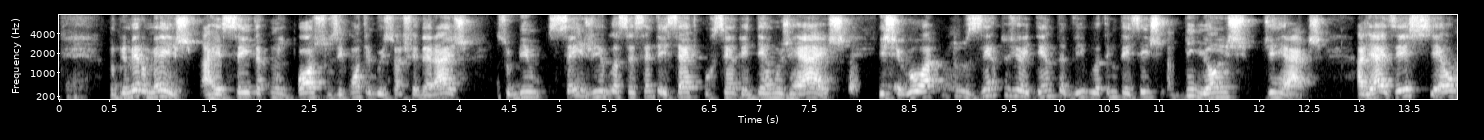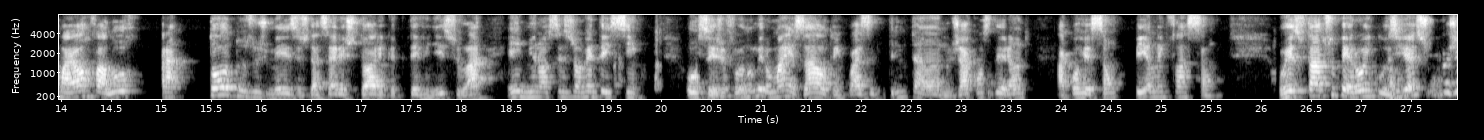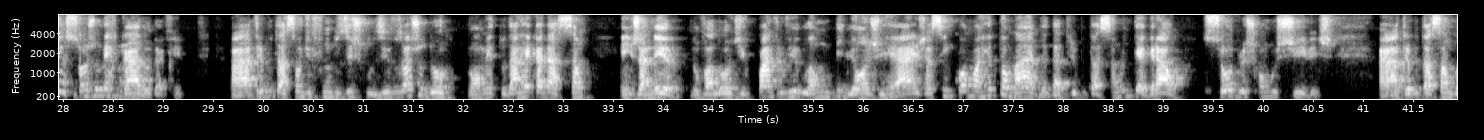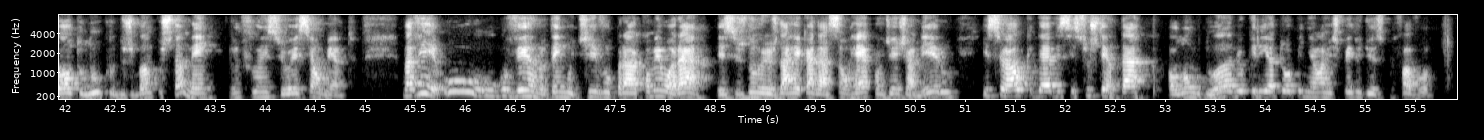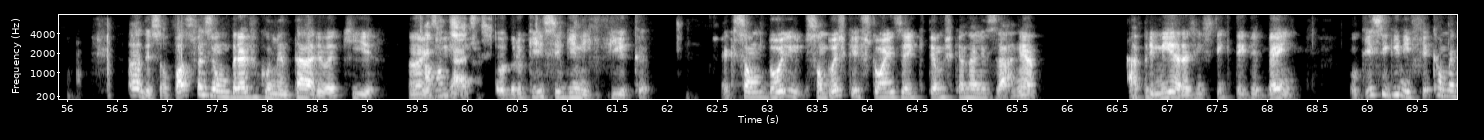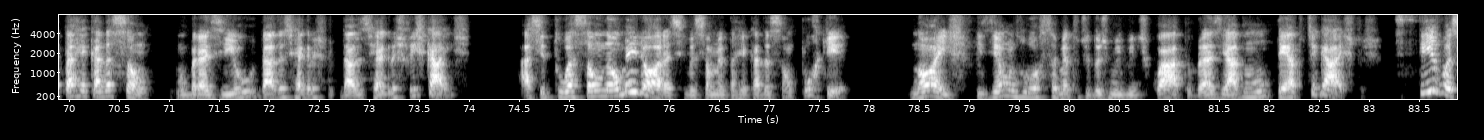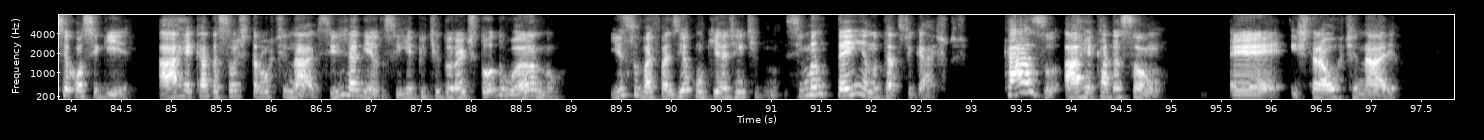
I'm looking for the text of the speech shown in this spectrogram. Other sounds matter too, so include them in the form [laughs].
No primeiro mês, a receita com impostos e contribuições federais subiu 6,67% em termos reais e chegou a 280,36 bilhões de reais. Aliás, esse é o maior valor para todos os meses da série histórica que teve início lá em 1995. Ou seja, foi o número mais alto em quase 30 anos, já considerando a correção pela inflação. O resultado superou, inclusive, as projeções do mercado, Davi. A tributação de fundos exclusivos ajudou no aumento da arrecadação em janeiro, no valor de 4,1 bilhões de reais, assim como a retomada da tributação integral sobre os combustíveis. A tributação do alto lucro dos bancos também influenciou esse aumento. Davi, o, o governo tem motivo para comemorar esses números da arrecadação recorde em janeiro. Isso é algo que deve se sustentar ao longo do ano. Eu queria a tua opinião a respeito disso, por favor. Anderson, posso fazer um breve comentário aqui antes sobre o que significa é que são, dois, são duas questões aí que temos que analisar, né? A primeira, a gente tem que entender bem o que significa aumentar a arrecadação no Brasil, dadas as regras, dadas as regras fiscais. A situação não melhora se você aumenta a arrecadação. Por quê? Nós fizemos o orçamento de 2024 baseado num teto de gastos. Se você conseguir a arrecadação extraordinária, se em janeiro se repetir durante todo o ano, isso vai fazer com que a gente se mantenha no teto de gastos. Caso a arrecadação é, extraordinária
